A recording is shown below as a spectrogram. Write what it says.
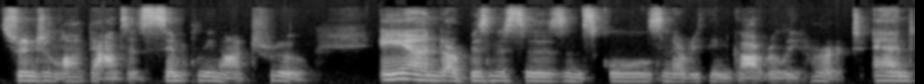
stringent lockdowns. It's simply not true. And our businesses and schools and everything got really hurt. And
